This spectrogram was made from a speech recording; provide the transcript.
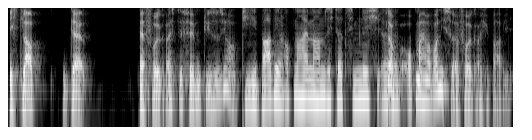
ich glaube, der erfolgreichste Film dieses Jahr. Die Barbie und Oppenheimer haben sich da ziemlich. Äh, ich glaube, Oppenheimer war nicht so erfolgreich wie Barbie.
